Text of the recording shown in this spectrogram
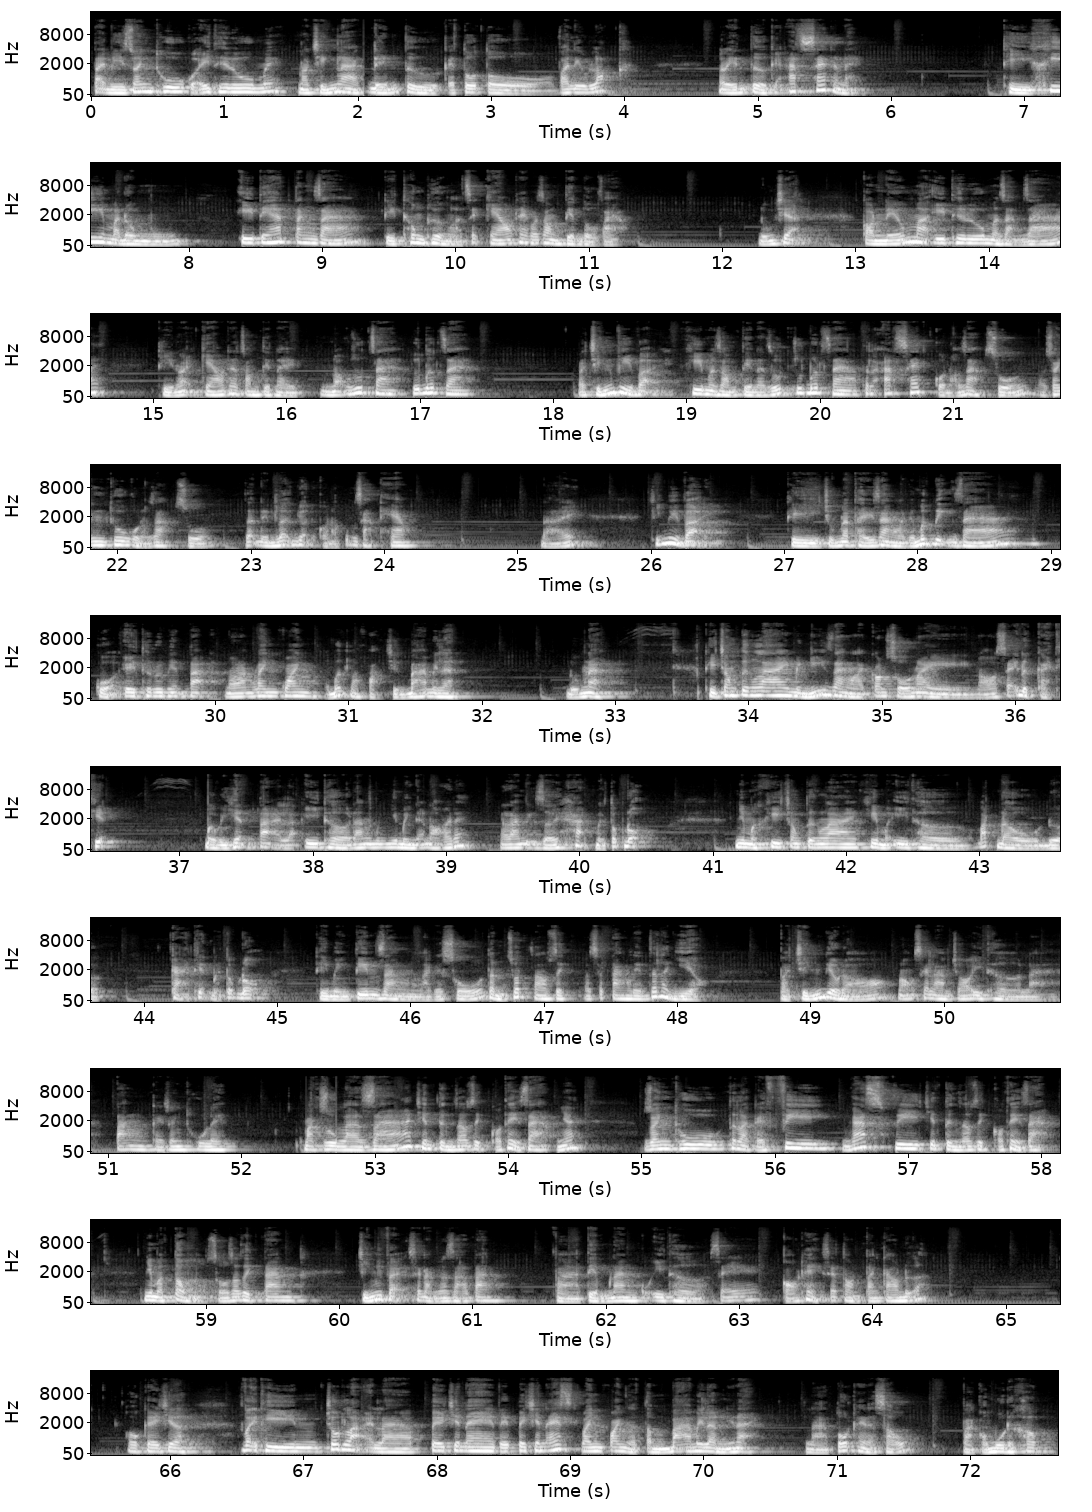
Tại vì doanh thu của Ethereum ấy nó chính là đến từ cái total value lock nó đến từ cái asset này này. Thì khi mà đồng ETH tăng giá thì thông thường là sẽ kéo theo cái dòng tiền đổ vào. Đúng chưa còn nếu mà Ethereum mà giảm giá ấy, thì nó lại kéo theo dòng tiền này nó cũng rút ra rút bớt ra và chính vì vậy, khi mà dòng tiền là rút rút bớt ra, tức là asset của nó giảm xuống và doanh thu của nó giảm xuống, dẫn đến lợi nhuận của nó cũng giảm theo. Đấy. Chính vì vậy thì chúng ta thấy rằng là cái mức định giá của Ethereum hiện tại nó đang lanh quanh ở mức là khoảng chừng 30 lần. Đúng nào? Thì trong tương lai mình nghĩ rằng là con số này nó sẽ được cải thiện. Bởi vì hiện tại là Ether đang, như mình đã nói đấy, nó đang bị giới hạn bởi tốc độ. Nhưng mà khi trong tương lai, khi mà Ether bắt đầu được cải thiện bởi tốc độ thì mình tin rằng là cái số tần suất giao dịch nó sẽ tăng lên rất là nhiều. Và chính điều đó nó cũng sẽ làm cho Ether là tăng cái doanh thu lên. Mặc dù là giá trên từng giao dịch có thể giảm nhé. Doanh thu, tức là cái fee, gas fee trên từng giao dịch có thể giảm. Nhưng mà tổng số giao dịch tăng, chính vì vậy sẽ làm cho giá tăng. Và tiềm năng của Ether sẽ có thể sẽ còn tăng cao nữa. Ok chưa? Vậy thì chốt lại là P trên E với P trên S loanh quanh ở tầm 30 lần như này là tốt hay là xấu? Và có mua được không?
